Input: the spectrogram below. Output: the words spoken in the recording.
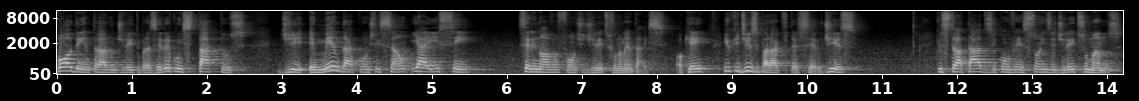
podem entrar no direito brasileiro com status de emenda à Constituição e aí sim serem nova fonte de direitos fundamentais, ok? E o que diz o parágrafo 3 Diz que os tratados e convenções de direitos humanos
